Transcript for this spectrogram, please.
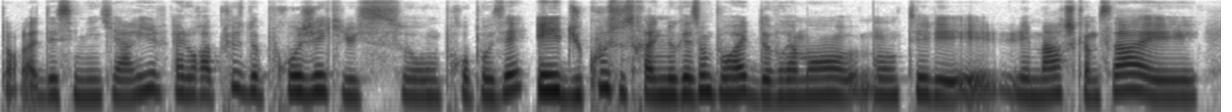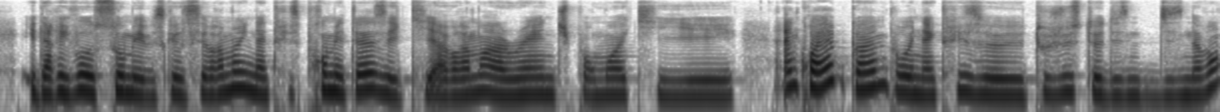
dans la décennie qui arrive, elle aura plus de projets qui lui seront proposés. Et du coup, ce sera une occasion pour elle de vraiment monter les, les marches comme ça et, et d'arriver au sommet parce que c'est vraiment une actrice prometteuse et qui qui a vraiment un range pour moi qui est incroyable quand même pour une actrice euh, tout juste de 19 ans.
